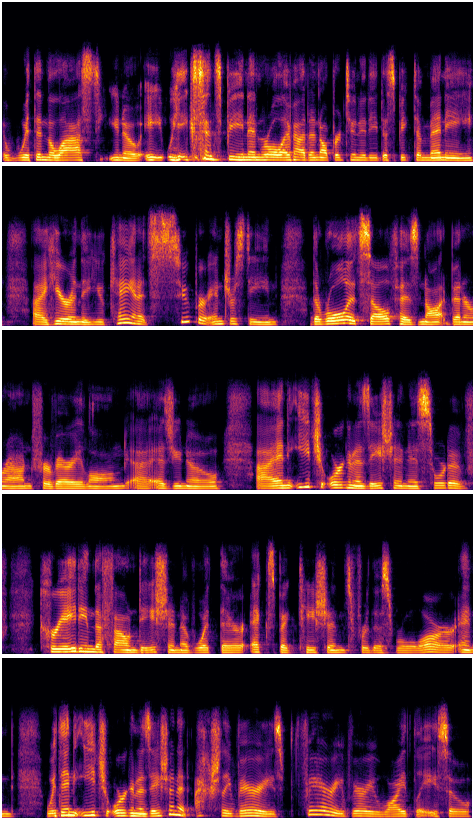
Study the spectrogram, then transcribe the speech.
Within the last you know eight weeks since being in role, I've had an opportunity to speak to many uh, here in the UK, and it's super interesting. The role itself has not been around for very long, uh, as you know, uh, and each organization is sort of creating the foundation of what their expectations for this role are, and within each organization, it actually varies very, very widely. So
